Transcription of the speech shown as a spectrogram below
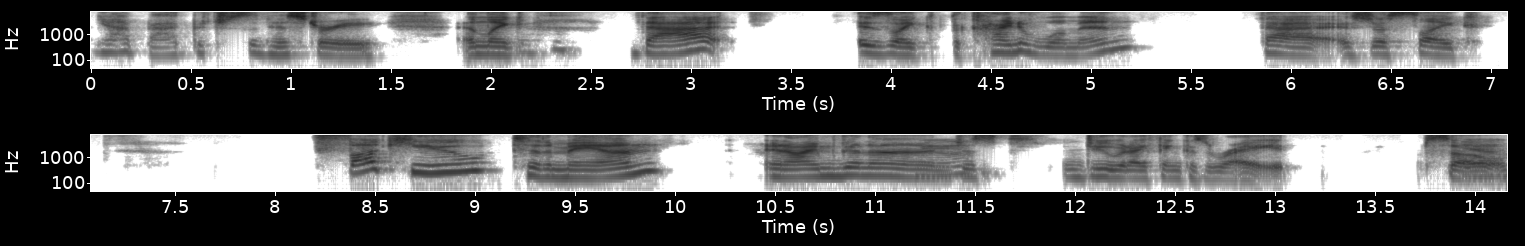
yeah bad bitches in history. And like that is like the kind of woman that is just like fuck you to the man and i'm gonna Yeah. just do what i think is right. So Yeah.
